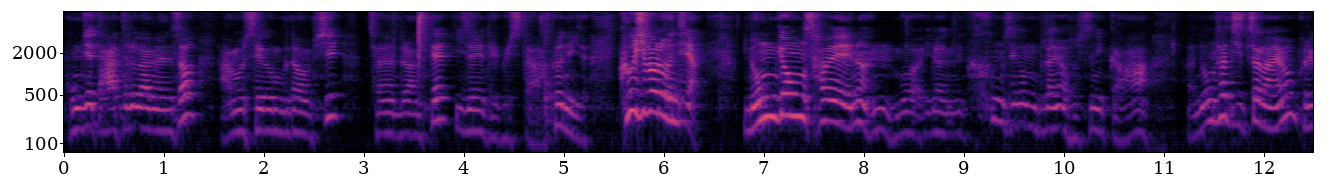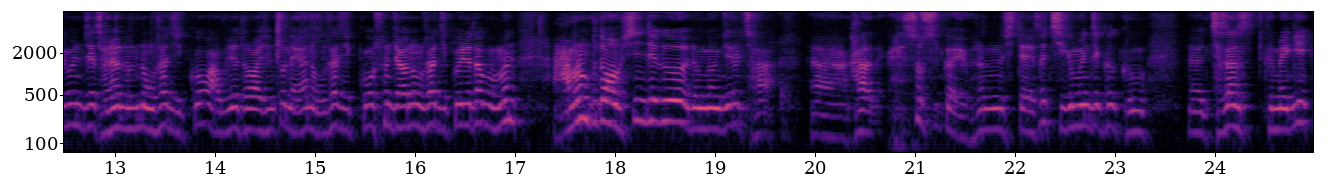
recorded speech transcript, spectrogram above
공제 다 들어가면서 아무 세금 부담 없이 자녀들한테 이전이 될 것이다. 그런 얘기죠. 그것이 바로 언제냐? 농경 사회에는 뭐 이런 큰 세금 부담이 없었으니까 농사 짓잖아요. 그리고 이제 자녀들도 농사 짓고 아버지 돌아가시면 또 내가 농사 짓고 손자가 농사 짓고 이러다 보면 아무런 부담 없이 이제 그 농경지를 자, 아, 가, 했었을 거예요. 그런 시대에서 지금은 이제 그, 그 어, 재산 금액이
